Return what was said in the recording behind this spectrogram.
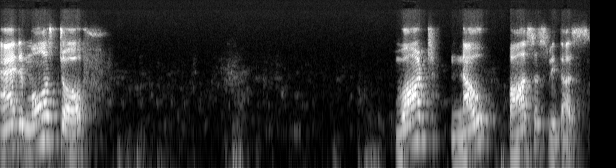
And most of what now passes with us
